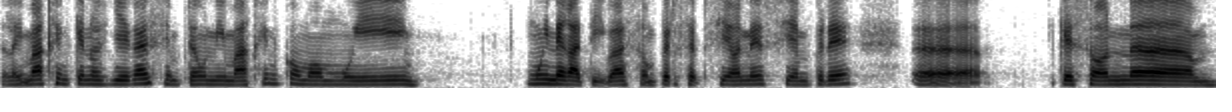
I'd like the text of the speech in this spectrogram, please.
La imagen que nos llega es siempre una imagen como muy, muy negativa, son percepciones siempre que son eh,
